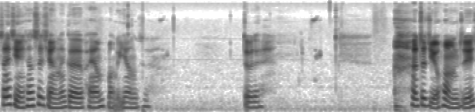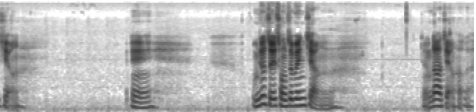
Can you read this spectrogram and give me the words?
三显像是讲那个排行榜的样子，对不对？那这几个话我们直接讲，哎，我们就直接从这边讲，讲到讲好了。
